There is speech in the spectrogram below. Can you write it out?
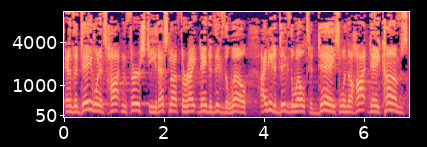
And the day when it's hot and thirsty, that's not the right day to dig the well. I need to dig the well today, so when the hot day comes,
